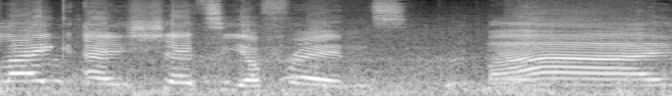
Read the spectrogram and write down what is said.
like and share to your friends. Bye.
